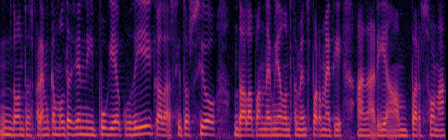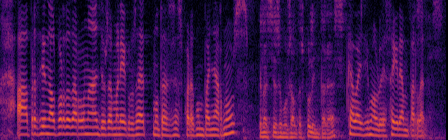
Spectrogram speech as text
Doncs esperem que molta gent hi pugui acudir, que la situació de la pandèmia doncs, també ens permeti anar-hi en persona. Uh, president del Port de Tarragona, Josep Maria Cruzet, moltes gràcies per acompanyar-nos. Gràcies a vosaltres per l'interès. Que vagi molt bé, seguirem parlant. Gràcies.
